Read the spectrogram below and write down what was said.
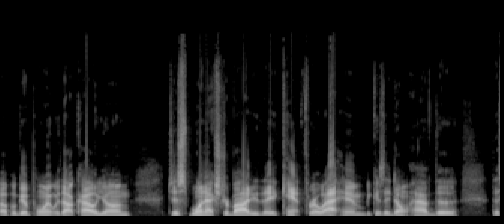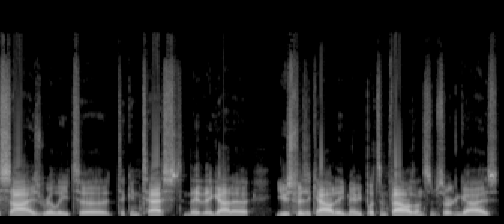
up a good point without Kyle Young. Just one extra body they can't throw at him because they don't have the the size really to to contest. They they gotta use physicality, maybe put some fouls on some certain guys.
